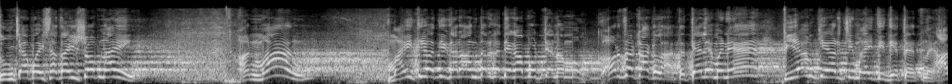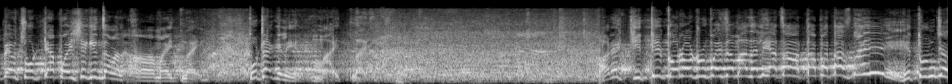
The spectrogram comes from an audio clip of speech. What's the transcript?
तुमच्या पैशाचा हिशोब नाही. आणि मग माहिती अधिकाराअंतर्गत एका पोट्यानं मग अर्ज टाकला. तर त्याला म्हणे पीएम केअरची माहिती देता येत नाही. अबे चोट्या पैसे किती जमा माहीत नाही. कुठे गेले? माहीत नाही. अरे किती करोड रुपये जमा झाले याचा आता पताच नाही हे तुमचे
